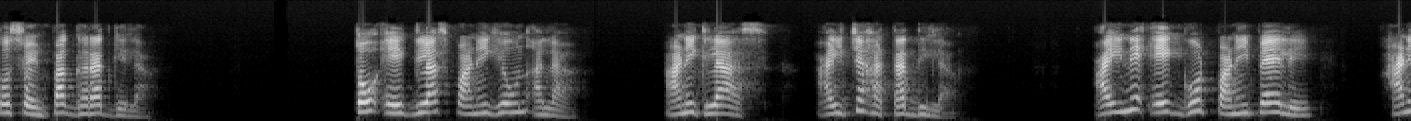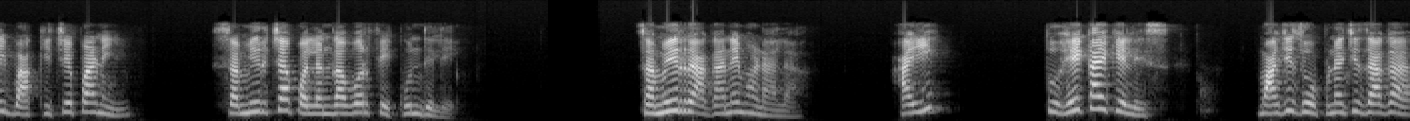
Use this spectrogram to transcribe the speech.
तो स्वयंपाकघरात गेला. तो एक ग्लास पाणी घेऊन आला आणि ग्लास आईच्या हातात दिला. आईने एक घोट पाणी प्यायले आणि बाकीचे पाणी समीरच्या पलंगावर फेकून दिले. समीर रागाने म्हणाला आई तू हे काय केलेस? माझी झोपण्याची जागा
